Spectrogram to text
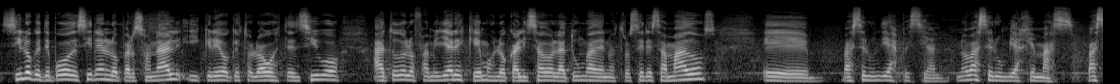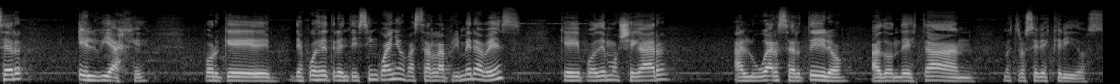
sí lo que te puedo decir en lo personal, y creo que esto lo hago extensivo a todos los familiares que hemos localizado la tumba de nuestros seres amados, eh, va a ser un día especial, no va a ser un viaje más, va a ser el viaje porque después de 35 años va a ser la primera vez que podemos llegar al lugar certero, a donde están nuestros seres queridos.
